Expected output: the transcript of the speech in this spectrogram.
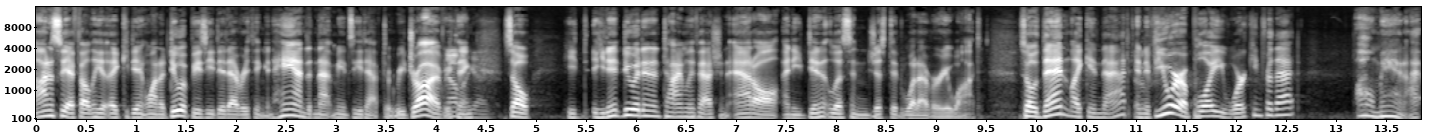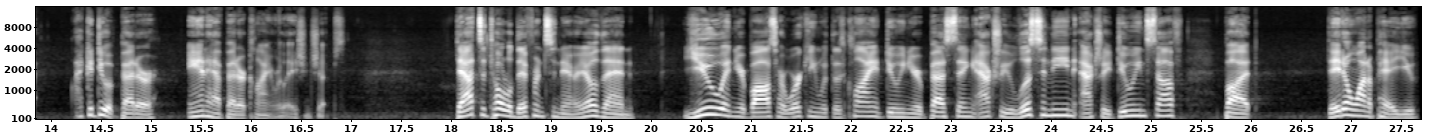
honestly, I felt he, like he didn't want to do it because he did everything in hand, and that means he'd have to redraw oh everything. God. So he he didn't do it in a timely fashion at all, and he didn't listen. Just did whatever he want. So then, like in that, and if you were an employee working for that, oh man, I I could do it better and have better client relationships. That's a total different scenario than you and your boss are working with this client, doing your best thing, actually listening, actually doing stuff, but they don't want to pay you.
